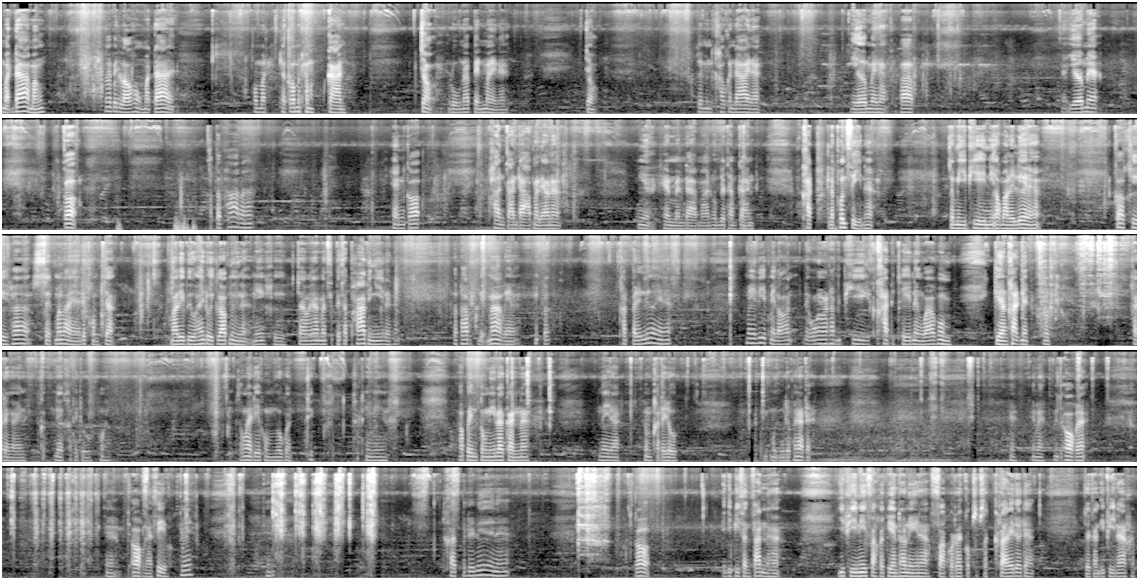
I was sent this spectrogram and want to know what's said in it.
มัดด้ามั้งน่าเป็นล้อของมัดด้าเนี่ยพอมาแล้วก็มาทำการเจาะรูนะเป็นใหม่นะ เจาะเพื่อมันเข้ากันได้นะ เยอะไหมนะสภาพ เนี่ยเยอะไหมนะก็อัตภาพนะฮะแฮนด์ก็ผ่านการดาบมาแล้วนะ เนี่ยแฮนด์มันดาบมาผมจะทำการขัดและพ่นสีนะฮะ จะมี EP นี้ออกมาเรื่อยๆนะฮะ ก็คือถ้าเสร็จเมื่อไหร่เนี่ยเดี๋ยวผมจะมารีวิวให้ดูอีกรอบหนึ่งเนี่ยนี่คือจะมามันเป็นสภาพอย่างนี้เลยนะ สภาพเละมากเลยนะ ก็ขัดไปเรื่อยๆนะ ไม่รีบไม่ร้อน เดี๋ยวว่ามาทำ EP ขัดอีกทีหนึ่งว่าผมเกียงขัดเนี่ยขัดยังไงนะก็เดี๋ยวขัดให้ดูโอ้ยตรงไหนดีผมดูก่อนที่ขัดที่นี่เอาเป็นตรงนี้แล้วกันนะ นี่นะผมขัดให้ดูมือเดี๋ยวพนัดอะเนี่ยเห็นไหมมันจะออกแล้วจะออกนะสิไม่ ขัดไปเรื่อยๆนะฮะ ก็เป็น EP สั้นๆนะฮะ EP นี้ฝากไปเพียงเท่านี้นะ ฝากกดไลค์กด subscribe ด้วยนะ เจอกัน EP หน้าครับ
